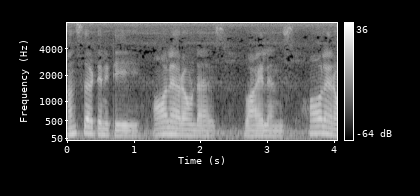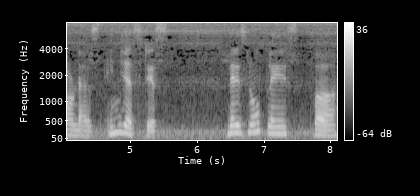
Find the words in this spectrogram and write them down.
uncertainty, all around us, violence, all around us, injustice. There is no place for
